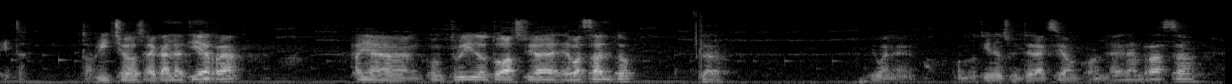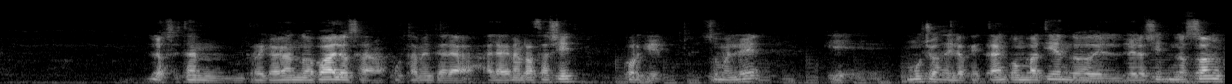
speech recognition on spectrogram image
estos, estos bichos acá en la Tierra habían construido todas ciudades de basalto Claro. y bueno, cuando tienen su interacción con la gran raza, los están recagando a palos a, justamente a la, a la gran raza Jet, porque súmenle que muchos de los que están combatiendo del- de los Jet no son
